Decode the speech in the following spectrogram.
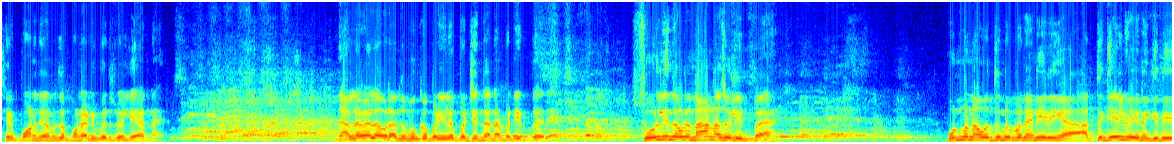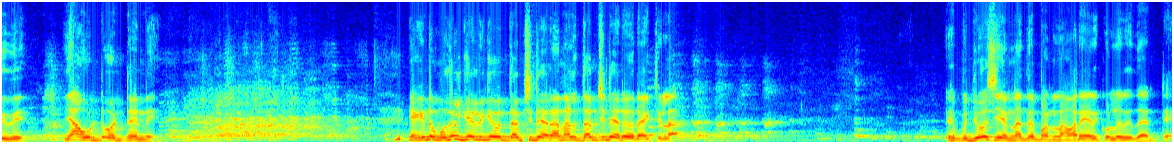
சரி போன ஜென்மத்தில் பொன்னாடி பேர் சொல்லியாண்ணே நல்ல வேளை அவர் அந்த புக்கை படிக்கல படிச்சிருந்தா என்ன பண்ணியிருப்பார் சொல்லியிருந்தா கூட நான் என்ன சொல்லியிருப்பேன்? உண்மை நான் ஒத்துன்னு இப்போ நினைக்கிறீங்க? அத்த கேள்வி எனக்கு இருக்குது. ஏன் விட்டு விட்டேன்னு. என்கிட்ட முதல் கேள்விக்கே அவர் தப்பிச்சிட்டார் அதனால தப்பிச்சிட்டார் அவர் ஆக்சுவலாக இப்போ ஜோசி என்னத்தை பண்ணலாம்? வரையறைக்குள்ளதுதான்ட்டு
